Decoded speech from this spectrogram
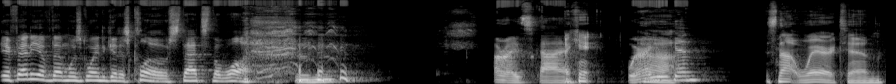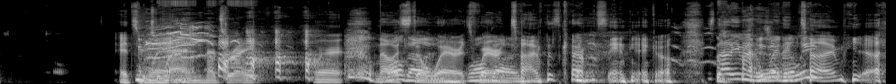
if any of them was going to get us close, that's the one. All right, Sky. I can't. Where are you Ah. again? It's not where Tim. It's when. When? That's right. Where? No, Well it's still done. where. It's Well where in done. time is Carmen Sandiego. It's not even Is it when in time. Yeah.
